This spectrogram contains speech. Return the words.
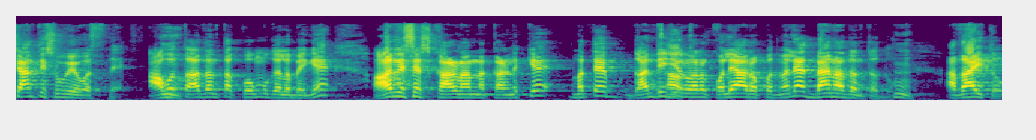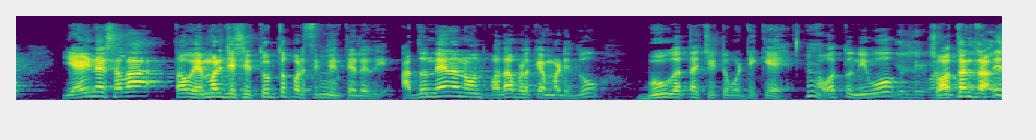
ಶಾಂತಿ ಸುವ್ಯವಸ್ಥೆ. ಆವತ್ತಾದಂತ ಕೋಮು ಗಲಭೆಗೆ ಆರ್ ಎಸ್ ಎಸ್ ಕಾರಣ ಅನ್ನೋ ಕಾರಣಕ್ಕೆ ಮತ್ತೆ ಗಾಂಧೀಜಿಯವರ ಕೊಲೆ ಆರೋಪದ ಮೇಲೆ ಅದು ಬ್ಯಾನ್ ಆದಂಥದ್ದು ಅದಾಯ್ತು. ಎರಡನೇ ಸಲ ತಾವು ಎಮರ್ಜೆನ್ಸಿ ತುರ್ತು ಪರಿಸ್ಥಿತಿ ಅಂತ ಹೇಳಿದ್ರಿ. ಅದನ್ನೇ ನಾನು ಒಂದು ಪದ ಬಳಕೆ ಮಾಡಿದ್ದು. ಭೂಗತ ಚಟುವಟಿಕೆ. ಅವತ್ತು ನೀವು ಸ್ವಾತಂತ್ರ್ಯ.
